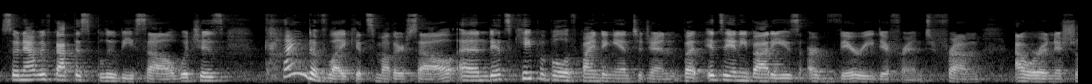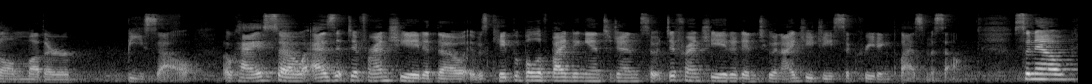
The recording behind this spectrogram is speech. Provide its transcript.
So now we've got this blue B cell, which is kind of like its mother cell, and it's capable of binding antigen, but its antibodies are very different from our initial mother B cell. Okay, so as it differentiated, though, it was capable of binding antigen, so it differentiated into an IgG secreting plasma cell. So now,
